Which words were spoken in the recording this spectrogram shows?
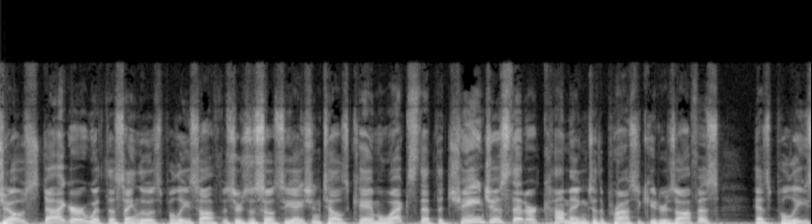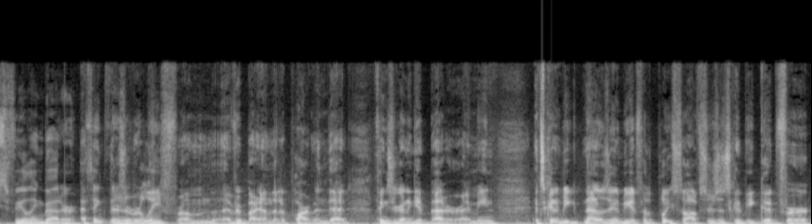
Joe Steiger with the St. Louis Police Officers Association tells KMOX that the changes that are coming to the prosecutor's office has police feeling better. I think there's a relief from everybody on the department that things are going to get better. I mean, it's going to be not only going to be good for the police officers, it's going to be good for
